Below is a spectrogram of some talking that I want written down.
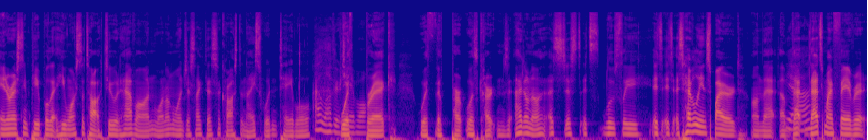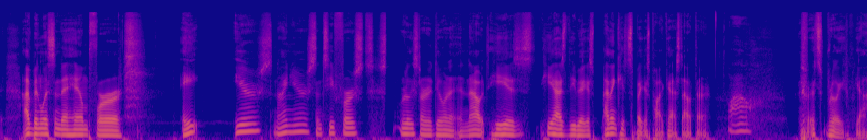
interesting people that he wants to talk to and have on one on one, just like this, across a nice wooden table I love your with table. brick, with the per- with curtains. I don't know. It's just it's loosely it's it's, it's heavily inspired on that. Um, Yeah. That that's my favorite. I've been listening to him for eight years, nine years since he first really started doing it, and now it, he is he has the biggest. I think it's the biggest podcast out there. wow. It's really yeah.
